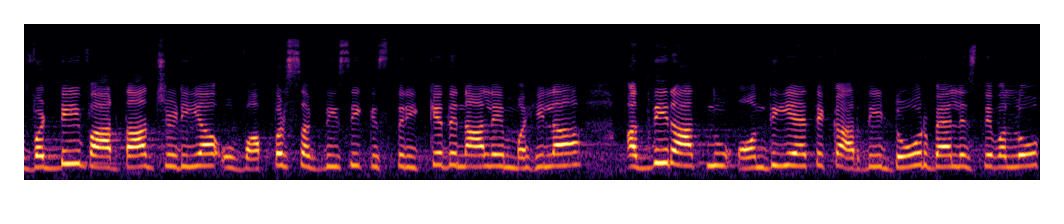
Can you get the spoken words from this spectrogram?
ਵੱਡੀ ਵਾਰਦਾਤ ਜਿਹੜੀ ਆ ਉਹ ਵਾਪਰ ਸਕਦੀ ਸੀ। ਕਿਸ ਤਰੀਕੇ ਦੇ ਨਾਲ ਇਹ ਮਹਿਲਾ ਅੱਧੀ ਰਾਤ ਨੂੰ ਆਉਂਦੀ ਹੈ ਤੇ ਘਰ ਦੀ ਡੋਰ ਬੈਲ ਇਸ ਦੇ ਵੱਲੋਂ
